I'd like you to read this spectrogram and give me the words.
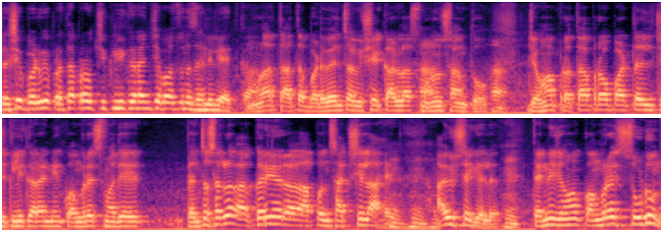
तसे बडवे प्रतापराव चिखलीकरांच्या बाजूने झालेले आहेत का? मुळात आता बडव्यांचा विषय काढलास म्हणून सांगतो. जेव्हा प्रतापराव पाटील चिखलीकरांनी काँग्रेसमध्ये त्यांचं सगळं करिअर आपण साक्षीला आहे आयुष्य गेलं. त्यांनी जेव्हा काँग्रेस सोडून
